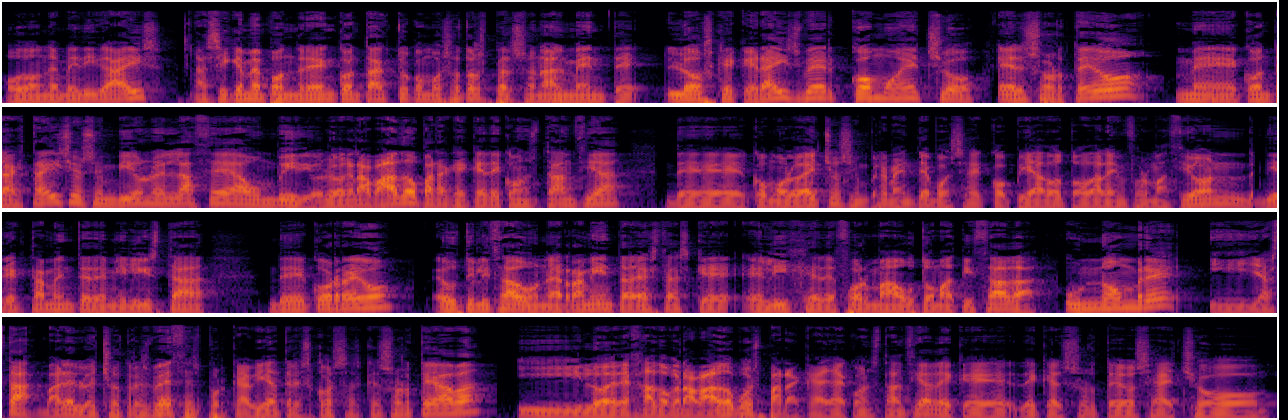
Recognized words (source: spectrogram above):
o donde me digáis. Así que me pondré en contacto con vosotros personalmente. Los que queráis ver cómo he hecho el sorteo, me contactáis y os envío un enlace a un vídeo. Lo he grabado para que quede constancia de cómo lo he hecho. Simplemente pues he copiado toda la información directamente de mi lista de correo, he utilizado una herramienta de estas que elige de forma automatizada un nombre y ya está, ¿vale? Lo he hecho tres veces porque había tres cosas que sorteaba y lo he dejado grabado pues para que haya constancia de que, de que el sorteo se ha hecho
